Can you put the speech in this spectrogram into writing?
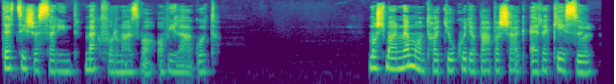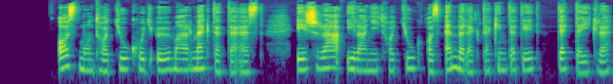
tetszése szerint megformázva a világot. Most már nem mondhatjuk, hogy a pápaság erre készül. Azt mondhatjuk, hogy ő már megtette ezt, és rá irányíthatjuk az emberek tekintetét tetteikre,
